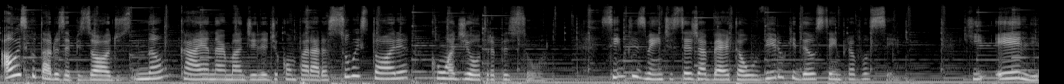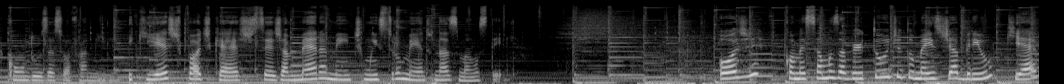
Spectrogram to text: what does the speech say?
Ao escutar os episódios, não caia na armadilha de comparar a sua história com a de outra pessoa. Simplesmente esteja aberta a ouvir o que Deus tem para você. Que Ele conduza a sua família e que este podcast seja meramente um instrumento nas mãos dele. Hoje começamos a virtude do mês de abril, que é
